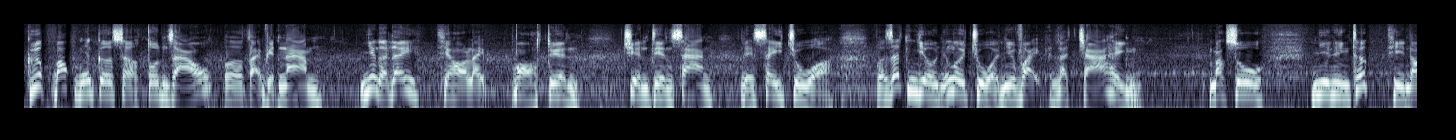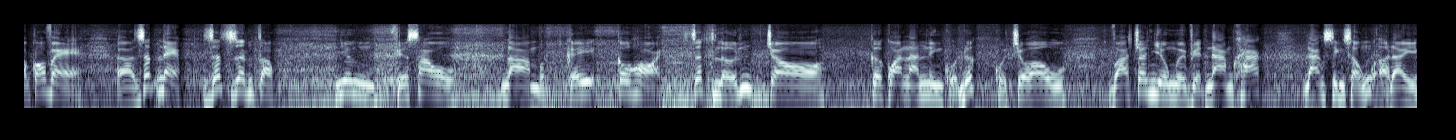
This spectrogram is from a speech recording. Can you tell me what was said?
cướp bóc những cơ sở tôn giáo ờ, tại Việt Nam. Nhưng ở đây thì họ lại bỏ tiền chuyển tiền sang để xây chùa. Và rất nhiều những ngôi chùa như vậy là trá hình. Mặc dù nhìn hình thức thì nó có vẻ ờ, rất đẹp, rất dân tộc Nhưng phía sau là một cái câu hỏi rất lớn cho cơ quan an ninh của Đức, của châu Âu Và cho nhiều người Việt Nam khác đang sinh sống ở đây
